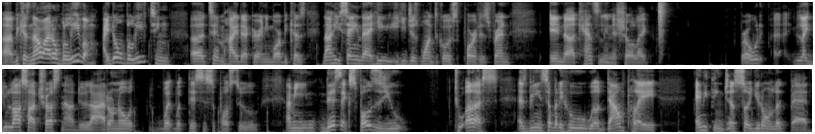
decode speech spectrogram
Uh, because now I don't believe him. I don't believe Tim uh, Tim Heidecker anymore because now he's saying that he he just wanted to go support his friend in uh, canceling the show. Like, bro, what, uh, like you lost our trust now, dude. I don't know what, what what this is supposed to. I mean, this exposes you to us as being somebody who will downplay anything just so you don't look bad.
